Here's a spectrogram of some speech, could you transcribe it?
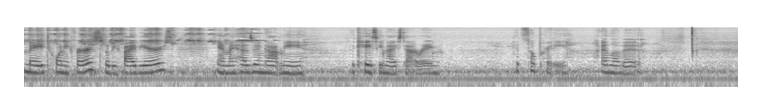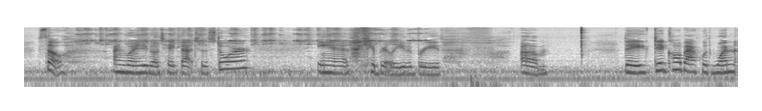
May 21st. It'll be five years. And my husband got me the Casey Neistat ring. It's so pretty. I love it. So I'm going to go take that to the store and I can barely even breathe. Um, they did call back with one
